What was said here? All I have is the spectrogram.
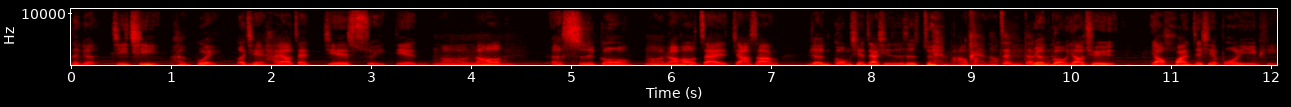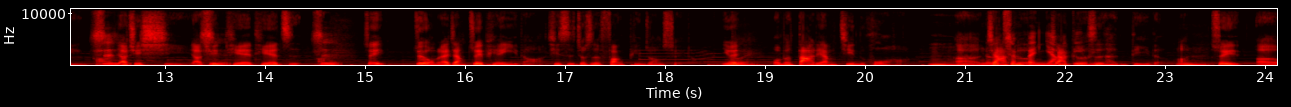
那个机器很贵，而且还要再接水电啊，然后呃施工啊，然后再加上人工，现在其实是最麻烦哈。真的，人工要去。要换这些玻璃瓶，是要去洗，要去贴贴纸，是。所以对我们来讲，最便宜的啊，其实就是放瓶装水了，因为我们大量进货哈，嗯，呃，价格价格是很低的啊。所以呃，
